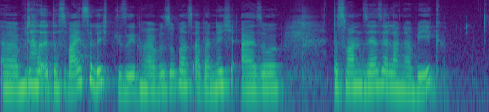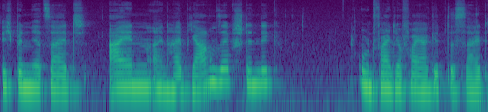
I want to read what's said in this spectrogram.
äh, äh, das weiße Licht gesehen habe, sowas aber nicht. Also das war ein sehr, sehr langer Weg. Ich bin jetzt seit eineinhalb Jahren selbstständig und Find Your Fire gibt es seit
